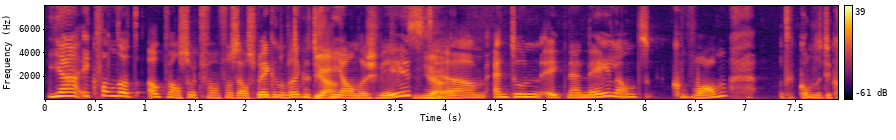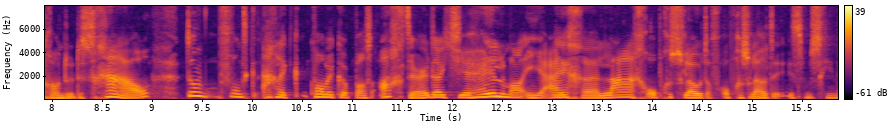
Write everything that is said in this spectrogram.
Ja, ik vond dat ook wel een soort van vanzelfsprekend, omdat ik natuurlijk Ja. niet anders wist. Ja. Ehm, en toen ik naar Nederland kwam, het komt natuurlijk gewoon door de schaal. Toen vond ik eigenlijk, kwam ik er pas achter dat je helemaal in je eigen laag opgesloten, of opgesloten is misschien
